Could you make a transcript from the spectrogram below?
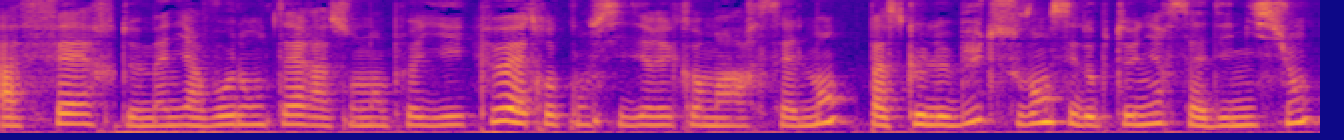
à faire de manière volontaire à son employé peut être considéré comme un harcèlement parce que le but souvent c'est d'obtenir sa démission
